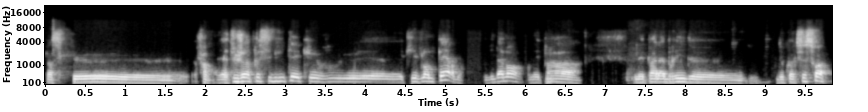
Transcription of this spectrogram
Parce que, enfin, il y a toujours la possibilité que vous, Cleveland perde, évidemment. On n'est pas, on n'est pas à l'abri de, de quoi que ce soit.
